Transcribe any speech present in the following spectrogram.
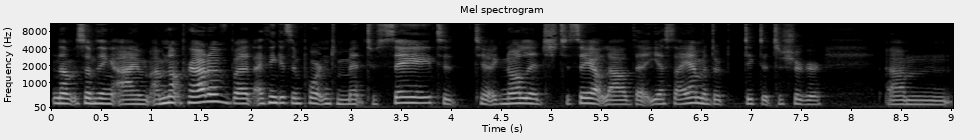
not something I'm I'm not proud of, but I think it's important to meant to say to to acknowledge to say out loud that yes, I am addicted to sugar, um,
